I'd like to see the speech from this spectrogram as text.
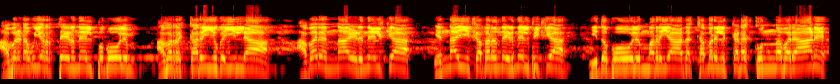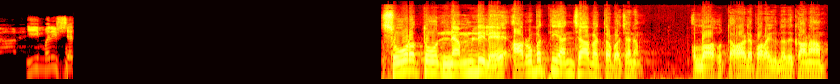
അവരുടെ ഉയർത്തെഴുന്നേൽപ്പ് പോലും അവർക്കറിയുകയില്ല. അവരെന്നാ എഴുന്നേൽക്കുക? എന്നാ ഈ കബറിന്ന് എഴുന്നേൽപ്പിക്കുക? ഇതുപോലും അറിയാതെ കബറിൽ കിടക്കുന്നവരാണ് ഈ മനുഷ്യൻ സൂറത്തു നംലിലെ അറുപത്തി അഞ്ചാമത്തെ വചനം. അള്ളാഹു താല പറയുന്നത് കാണാം.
